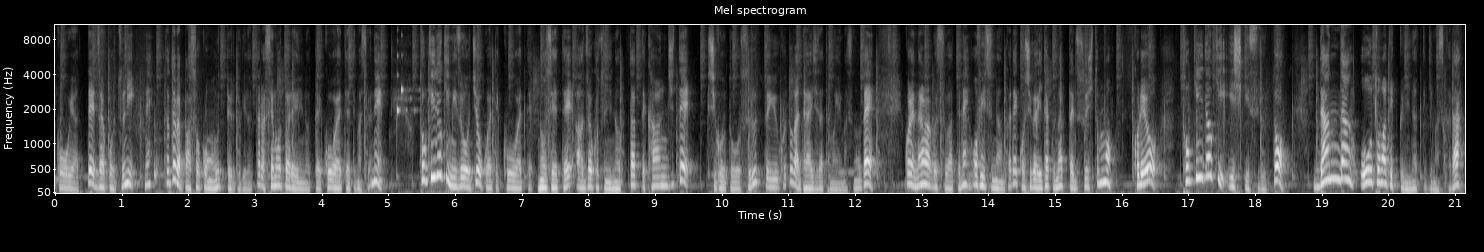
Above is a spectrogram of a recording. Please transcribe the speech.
こうやって座骨に、ね、例えばパソコンを打ってる時だったら背もたれに乗ってこうやってやってますよね。時々みぞおちをこうやってこうやって乗せてあ座骨に乗ったって感じて仕事をするということが大事だと思いますのでこれ長く座ってねオフィスなんかで腰が痛くなったりする人もこれを時々意識するとだんだんオートマティックになってきますから、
